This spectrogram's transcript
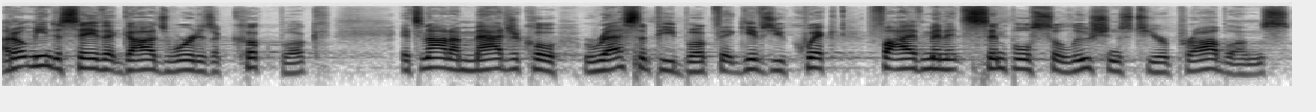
I don't mean to say that God's Word is a cookbook. It's not a magical recipe book that gives you quick, five minute, simple solutions to your problems.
